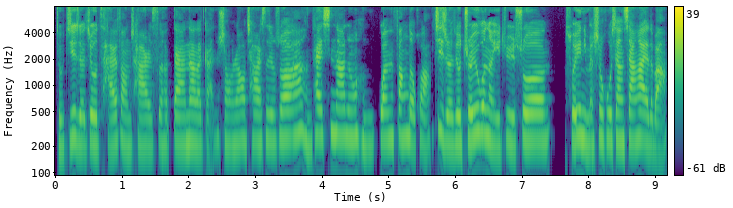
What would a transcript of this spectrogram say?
就记者就采访查尔斯和戴安娜的感受，然后查尔斯就说啊很开心啊这种很官方的话。记者就追问了一句说，所以你们是互相相爱的吧？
